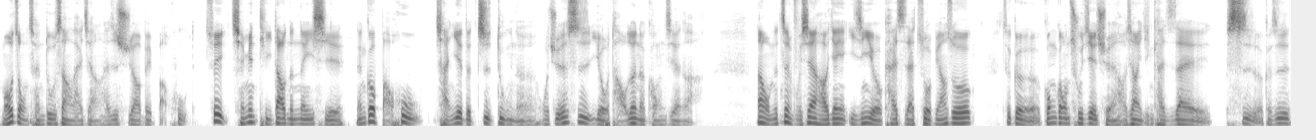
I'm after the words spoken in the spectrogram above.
某种程度上来讲，还是需要被保护的。所以前面提到的那一些能够保护产业的制度呢，我觉得是有讨论的空间啦。那我们的政府现在好像已经有开始在做，比方说这个公共出借权好像已经开始在试了，可是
